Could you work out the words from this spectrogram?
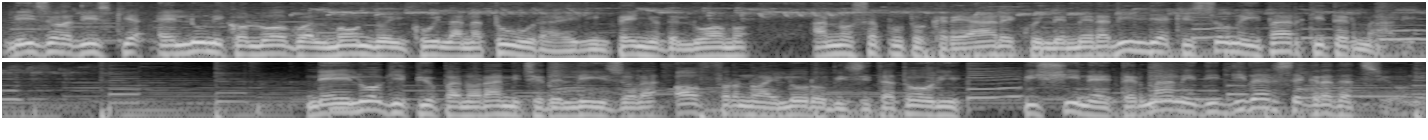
L'isola d'Ischia è l'unico luogo al mondo in cui la natura e l'impegno dell'uomo hanno saputo creare quelle meraviglie che sono i parchi termali. Nei luoghi più panoramici dell'isola offrono ai loro visitatori piscine termali di diverse gradazioni,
